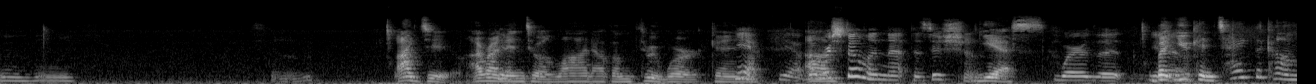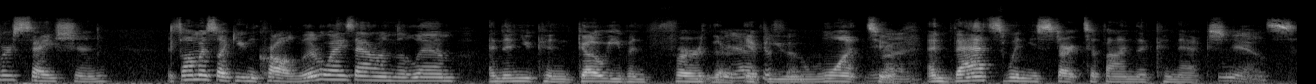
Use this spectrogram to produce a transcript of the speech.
Mhm. Um, I do. I run Yeah. into a lot of them through work and yeah, yeah, but Um, we're still in that position yes, where the you but know, you can take the conversation. It's almost like you can crawl a little ways out on the limb, and then you can go even further Yeah, if you so. want to, Right. and that's when you start to find the connections.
